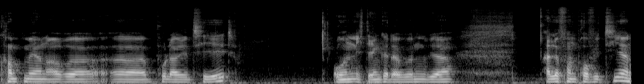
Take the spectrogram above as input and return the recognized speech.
kommt mehr in eure äh, Polarität und ich denke, da würden wir alle von profitieren.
